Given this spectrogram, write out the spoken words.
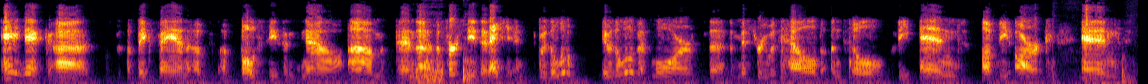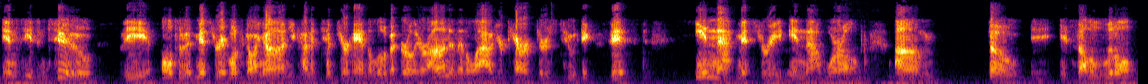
Hey, Nick. Uh, a big fan of, of both seasons now. Um, and uh, the first season, Thank you. it was a little, it was a little bit more. The the mystery was held until the end of the arc, and in season two, the ultimate mystery of what's going on, you kind of tipped your hand a little bit earlier on, and then allowed your characters to exist in that mystery, in that world. Um, so it, felt a little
